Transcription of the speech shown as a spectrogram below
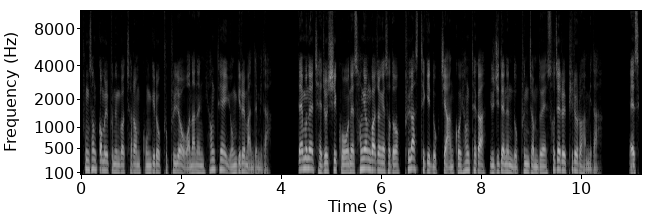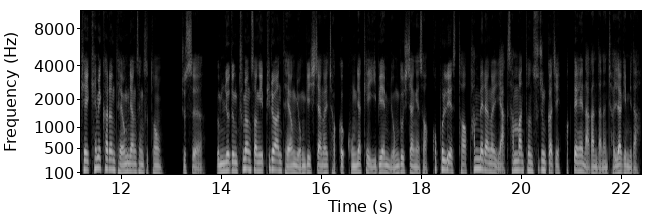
풍선껌을 부는 것처럼 공기로 부풀려 원하는 형태의 용기를 만듭니다. 때문에 제조 시 고온의 성형 과정에서도 플라스틱이 녹지 않고 형태가 유지되는 높은 점도의 소재를 필요로 합니다. SK케미칼은 대용량 생수통, 주스, 음료 등 투명성이 필요한 대형 용기 시장을 적극 공략해 EBM 용도 시장에서 코폴리에스터 판매량을 약 3만 톤 수준까지 확대해 나간다는 전략입니다.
